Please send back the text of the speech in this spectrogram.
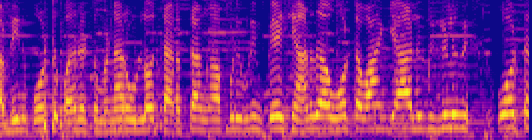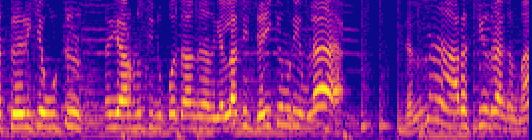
அப்படின்னு போட்டு பதினெட்டு மணி நேரம் உள்ள வச்சு அடைச்சாங்க. அப்படி இப்படின்னு பேசி அனுதா ஓட்டை வாங்கி அழுது கிழுது ஓட்டை தெறிக்க விட்டு இரநூத்தி முப்பத்தாறு அது எல்லாத்தையும் ஜெயிக்க முடியும்ல? இதெல்லாம் அரசியல்றாங்கண்ணா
